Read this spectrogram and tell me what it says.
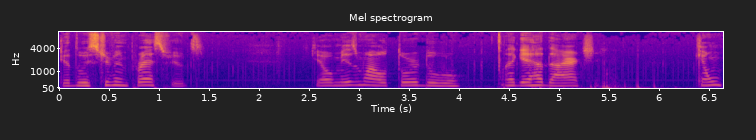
Que é do Steven Pressfield. Que é o mesmo autor do A Guerra da Arte. Que é um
